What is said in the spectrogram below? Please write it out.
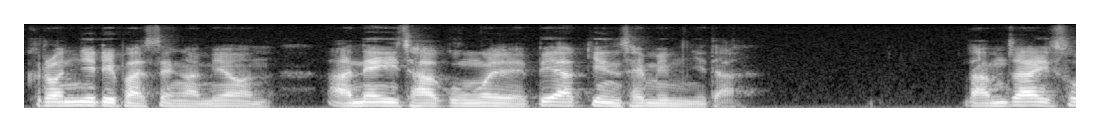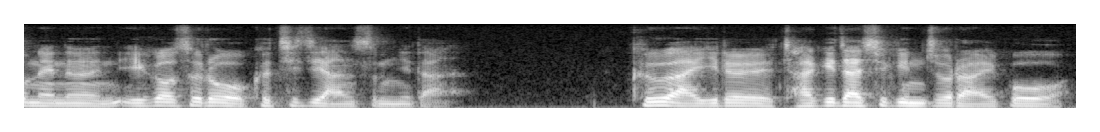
그런 일이 발생하면 아내의 자궁을 빼앗긴 셈입니다. 남자의 손해는 이것으로 그치지 않습니다. 그 아이를 자기 자식인 줄 알고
